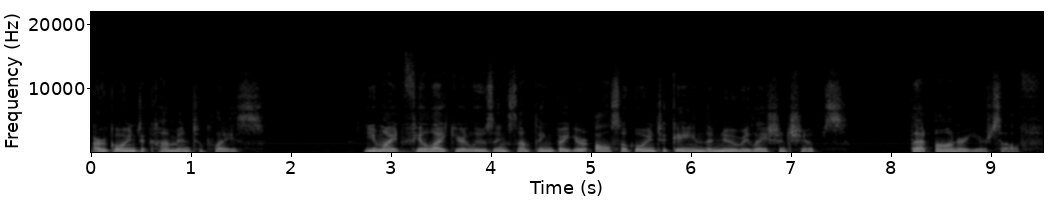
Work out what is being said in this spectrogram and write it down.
are going to come into place. You might feel like you're losing something, but you're also going to gain the new relationships that honor yourself,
